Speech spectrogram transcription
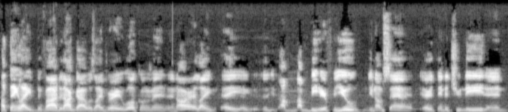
I think like the vibe that I got was like very welcoming and all right, like hey, I'm I'm be here for you. You know what I'm saying? Everything that you need, and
